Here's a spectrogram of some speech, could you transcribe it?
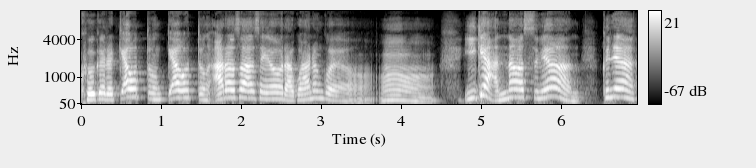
그거를 깨우뚱 깨우뚱 알아서 하세요라고 하는 거예요. 어. 이게 안 나왔으면 그냥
